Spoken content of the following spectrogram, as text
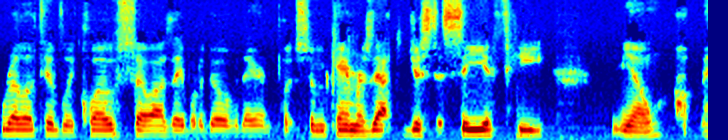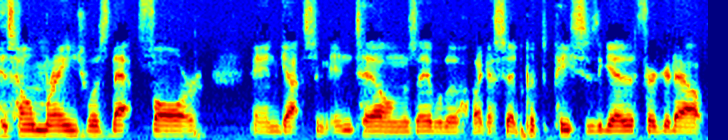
relatively close, so I was able to go over there and put some cameras out just to see if he, you know, his home range was that far, and got some intel and was able to, like I said, put the pieces together, figured out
